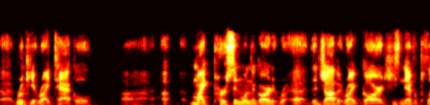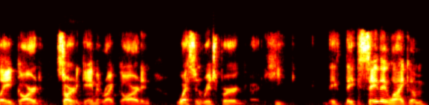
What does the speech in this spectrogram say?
Uh, rookie at right tackle. Uh, uh Mike Person won the guard at, uh, the job at right guard. He's never played guard. Started a game at right guard. And Weston Richburg, he they, they say they like him.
